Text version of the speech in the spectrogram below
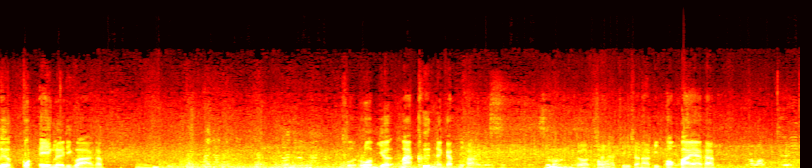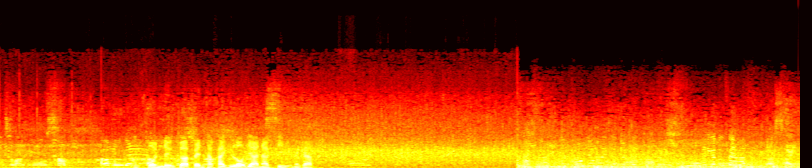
เลือกกดเองเลยดีกว่าครับก็มีส่วนร่วมเยอะมากขึ้นนะครับในไทยครับอืมก็ถอดชนะทิพย์ออกไปครับอีกคนหนึ่งก็เป็นทาคาฮิโรยานากินะครับ はい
